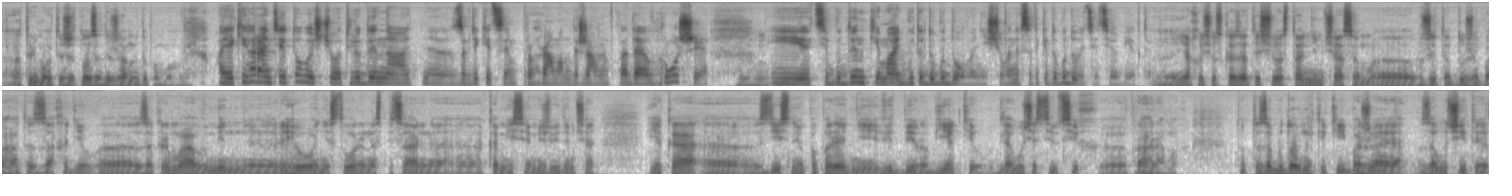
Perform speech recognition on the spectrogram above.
е, отримувати житло за державною допомогою. А які гарантії того, що от людина е, завдяки цим програмам державним вкладає в гроші, Мгм. і ці будинки мають бути добудовані, що вони все-таки добудуються, ці об'єкти? Е, Я хочу сказати, що останнім часом вжито дуже багато заходів. Зокрема, в Мінрегіоні створена спеціальна комісія міжвідомча, яка е, здійснює попередній відбір об'єктів для участі в цих е, програмах. Тобто забудовник, який бажає залучити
